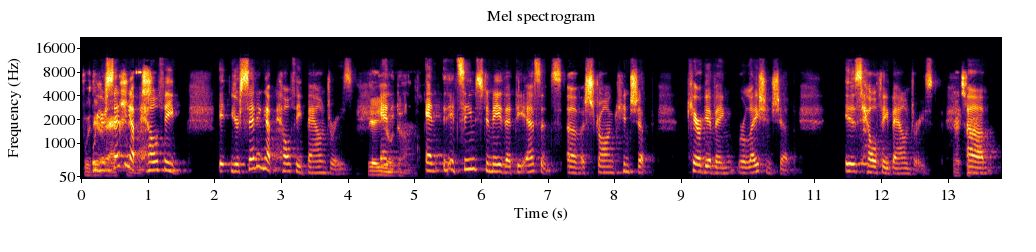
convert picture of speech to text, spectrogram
for their well, you're actions. setting up healthy it, you're setting up healthy boundaries. There you and, go, Don. And it seems to me that the essence of a strong kinship caregiving relationship is healthy boundaries. That's right. Um,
